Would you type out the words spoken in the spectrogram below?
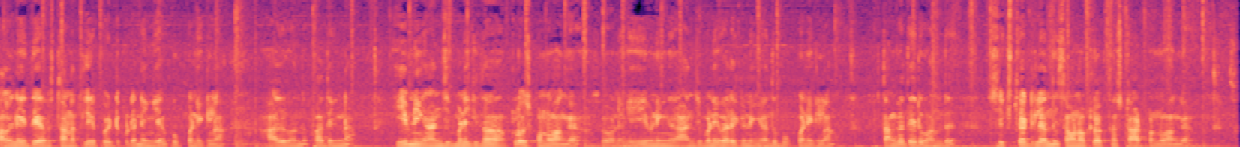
பழனி தேவஸ்தானத்துலேயே போயிட்டு கூட நீங்கள் புக் பண்ணிக்கலாம். அது வந்து பார்த்தீங்கன்னா ஈவினிங் அஞ்சு மணிக்கு தான் க்ளோஸ் பண்ணுவாங்க. ஸோ நீங்கள் ஈவினிங் அஞ்சு மணி வரைக்கும் நீங்கள் வந்து புக் பண்ணிக்கலாம். தங்கத்தேர் வந்து சிக்ஸ் தேர்ட்டிலேருந்து செவன் ஓ கிளாக் தான் ஸ்டார்ட் பண்ணுவாங்க. ஸோ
